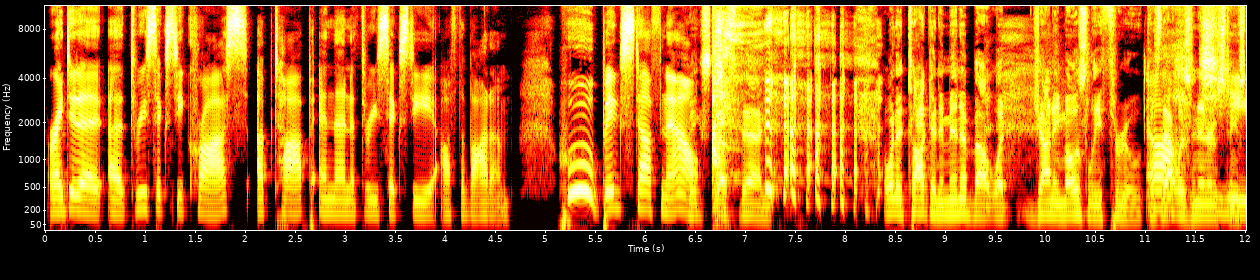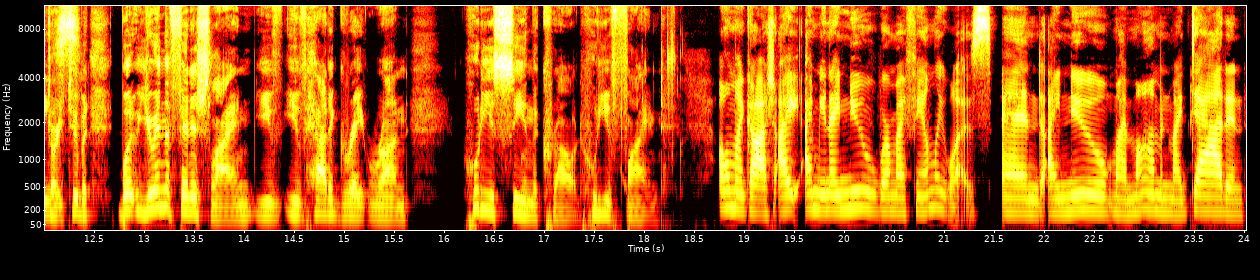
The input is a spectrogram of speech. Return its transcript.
or I did a, a 360 cross up top and then a 360 off the bottom. Whoo, big stuff now. Big stuff then. I want to talk in a minute about what Jonny Moseley threw because oh, that was an interesting geez. story too. But but you're in the finish line. You've you've had a great run. Who do you see in the crowd? Who do you find? Oh my gosh. I, I mean, I knew where my family was and I knew my mom and my dad and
